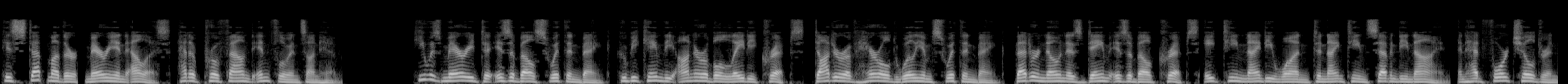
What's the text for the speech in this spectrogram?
His stepmother, Marion Ellis, had a profound influence on him. He was married to Isabel Swithenbank, who became the Honourable Lady Cripps, daughter of Harold William Swithenbank, better known as Dame Isabel Cripps (1891–1979), and had four children:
